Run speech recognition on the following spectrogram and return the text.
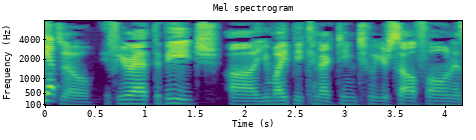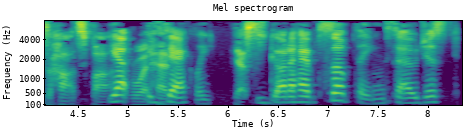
Yep. So if you're at the beach, uh, you might be connecting to your cell phone as a hotspot Yep, or what have exactly. Yes. You gotta have something. So just,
